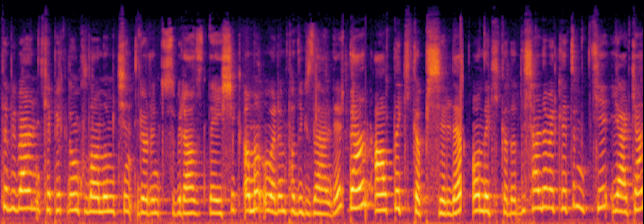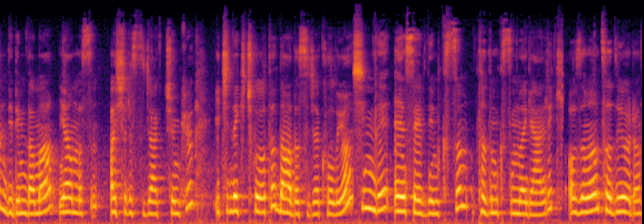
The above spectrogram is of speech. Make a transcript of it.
Tabii ben kepekli un kullandığım için görüntüsü biraz değişik ama umarım tadı güzeldir. Ben 6 dakika pişirdim. 10 dakikada dışarıda beklettim ki yerken dilim damağım yanmasın. Aşırı sıcak çünkü. İçindeki çikolata daha da sıcak oluyor. Şimdi en sevdiğim kısım tadım kısmına geldik. O zaman tadıyorum.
